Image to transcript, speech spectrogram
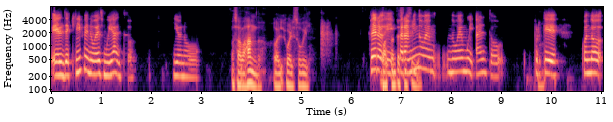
el declive no es muy alto. Yo no. O sea, bajando o el, o el subir. Pero para mí no es, no es muy alto, porque cuando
